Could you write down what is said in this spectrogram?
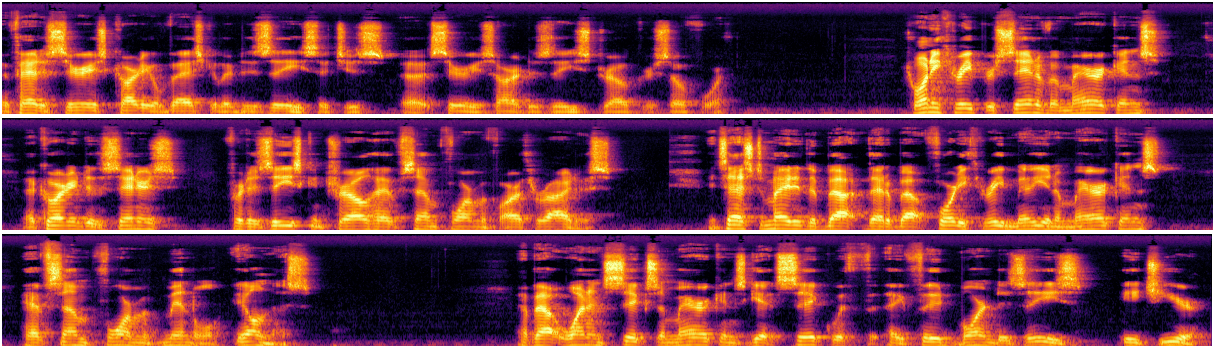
have had a serious cardiovascular disease, such as uh, serious heart disease, stroke, or so forth. 23% of Americans, according to the Centers for Disease Control, have some form of arthritis. It's estimated about, that about 43 million Americans have some form of mental illness. About one in six Americans get sick with a foodborne disease each year.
